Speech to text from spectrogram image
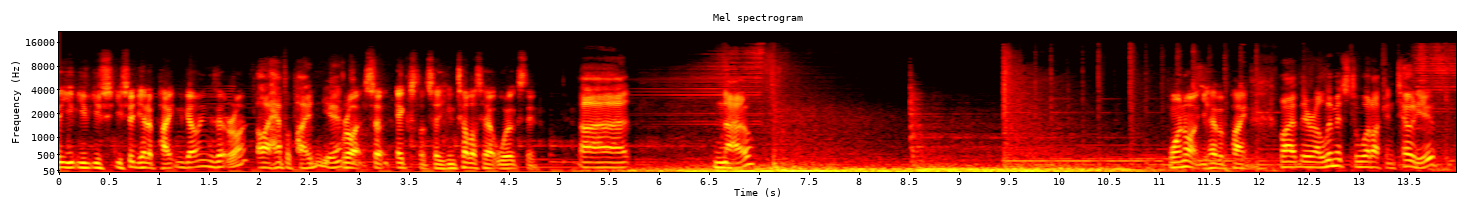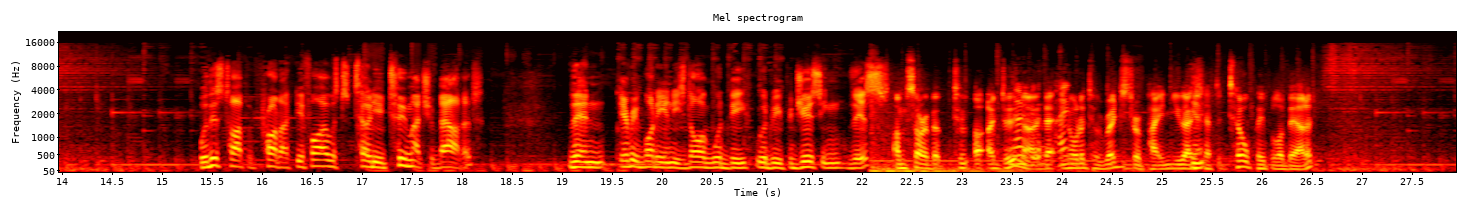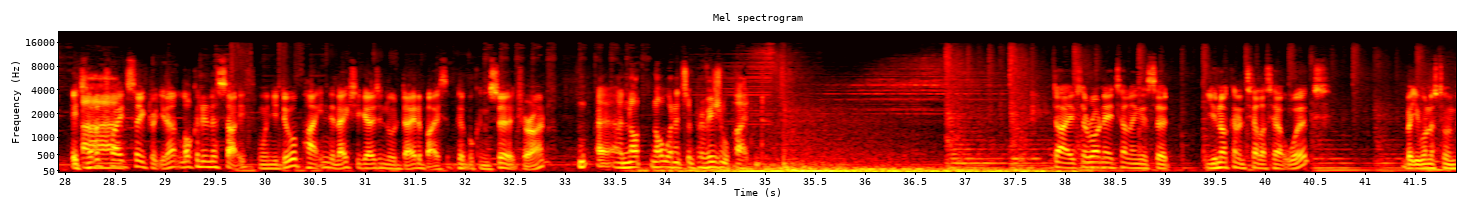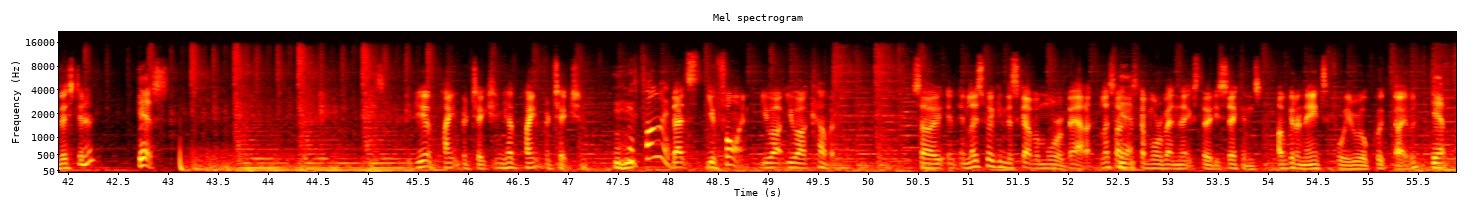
You, you, you said you had a patent going, is that right? I have a patent, yeah. Right, so excellent. So you can tell us how it works then? Uh, no. Why not? You have a patent. Right, there are limits to what I can tell you. With this type of product, if I was to tell you too much about it, then everybody and his dog would be would be producing this. I'm sorry, but to, I do No, know that in order to register a patent, you actually Yeah. have to tell people about it. It's not a Uh, trade secret. You don't lock it in a safe. When you do a patent, it actually goes into a database that people can search, all right? Uh, not not when it's a provisional patent. Dave, so right now you're telling us that you're not going to tell us how it works, but you want us to invest in it? Yes. If you have patent protection, you have patent protection. You're fine. That's you're fine. You are you are covered. So un- unless we can discover more about it, unless I can Yeah. discover more about it in the next 30 seconds, I've got an answer for you real quick, David. Yep.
